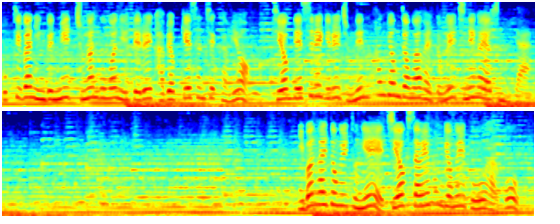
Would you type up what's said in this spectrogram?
복지관 인근 및 중앙공원 일대를 가볍게 산책하며 지역 내 쓰레기를 줍는 환경정화 활동을 진행하였습니다. 이번 활동을 통해 지역사회 환경을 보호하고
